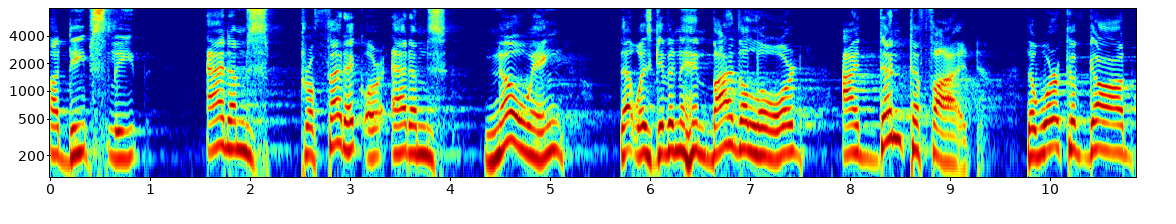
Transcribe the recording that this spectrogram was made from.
a deep sleep, Adam's prophetic or Adam's knowing that was given to him by the Lord identified the work of God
